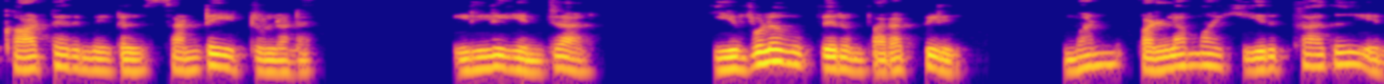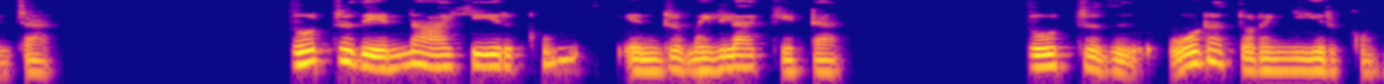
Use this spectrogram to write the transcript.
காட்டெருமைகள் சண்டையிட்டுள்ளன. இல்லையென்றால் எவ்வளவு பெரும் பரப்பில் மண் பள்ளமாகி இருக்காது என்றான். தோற்றது என்ன ஆகியிருக்கும்? என்று மயிலா கேட்டார். தோற்றது ஓடத் தொடங்கியிருக்கும்.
